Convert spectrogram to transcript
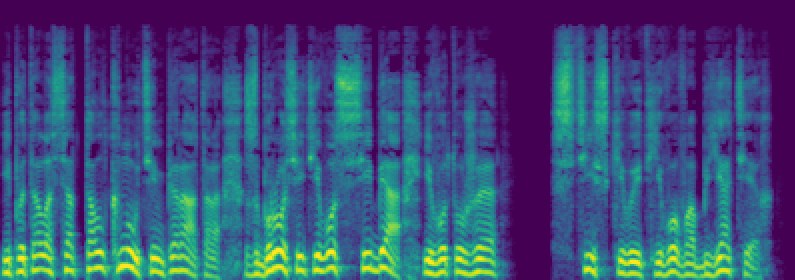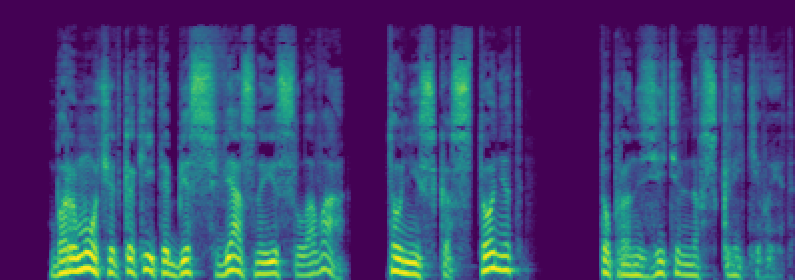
и пыталась оттолкнуть императора, сбросить его с себя, и вот уже стискивает его в объятиях, бормочет какие-то бессвязные слова, то низко стонет, то пронзительно вскрикивает.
